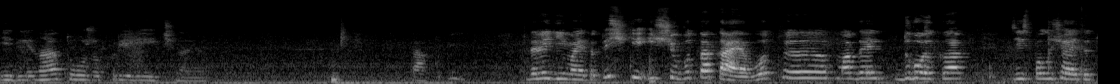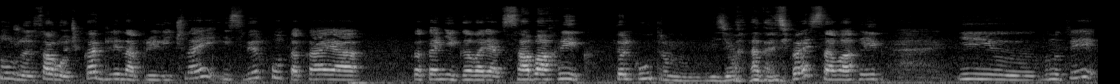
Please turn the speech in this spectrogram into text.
И длина тоже приличная. Так. Дорогие мои подписчики, еще вот такая вот э, модель двойка. Здесь получается тоже сорочка, длина приличная. И сверху такая, как они говорят, сабахлик. Только утром, видимо, надо одевать савахлик. И внутри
